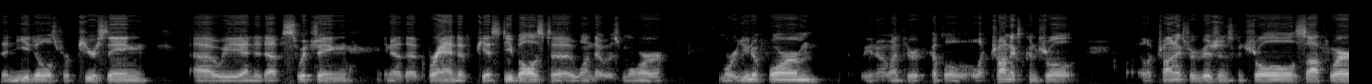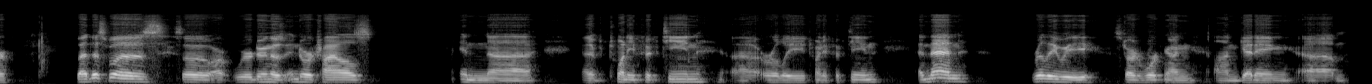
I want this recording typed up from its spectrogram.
the needles for piercing. Uh, we ended up switching, you know, the brand of PSD balls to one that was more, more uniform. You know, went through a couple electronics control, electronics revisions, control software. But this was, so our, we were doing those indoor trials in uh, kind of 2015, uh, early 2015. And then really we started working on, on getting, um,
